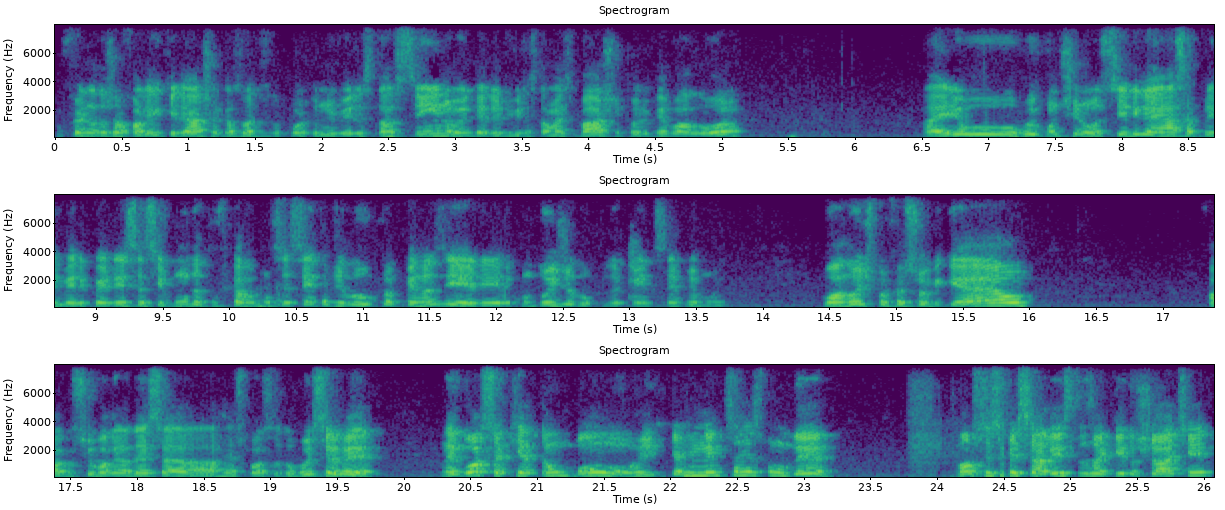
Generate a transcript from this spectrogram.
O Fernando já falei que ele acha que as odds do Porto deveria estar assim, no meu entender deveria estar mais baixo, então ele vê valor. Aí o Rui continua: se ele ganhasse a primeira e perdesse a segunda, tu ficava com 60 de lucro apenas e ele, ele com 2 de lucro, depende sempre muito. Boa noite, professor Miguel. Fábio Silva agradece a resposta do Rui. Você vê, o negócio aqui é tão bom, Rick, que a gente nem precisa responder. Nossos especialistas aqui do chat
